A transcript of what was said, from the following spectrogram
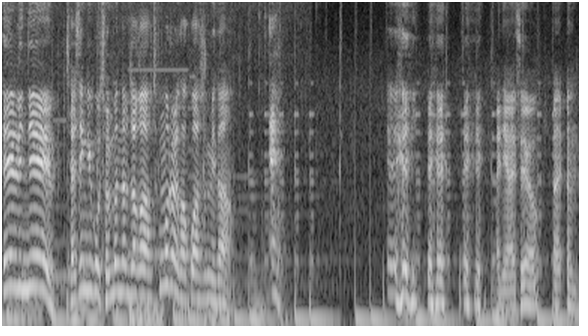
헤일리님 잘생기고 젊은 남자가 청어를 갖고 왔습니다. 에. 에헤이. 안녕하세요 에, 음.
